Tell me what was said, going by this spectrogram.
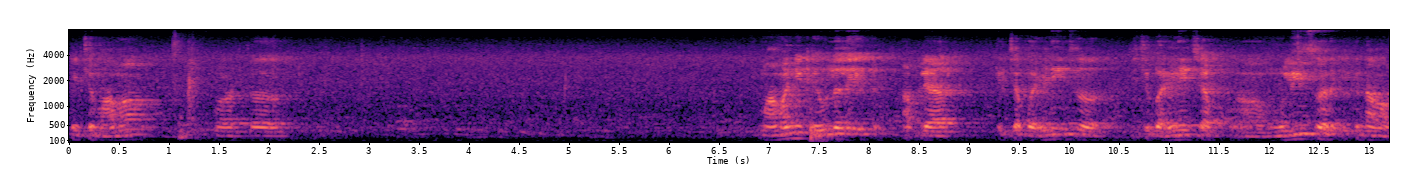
त्यांचे मामा But वाटतं मामांनी ठेवलेलं एक आपल्या तिच्या बहिणीचं तिच्या बहिणीच्या मुलीचं एक नाव.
